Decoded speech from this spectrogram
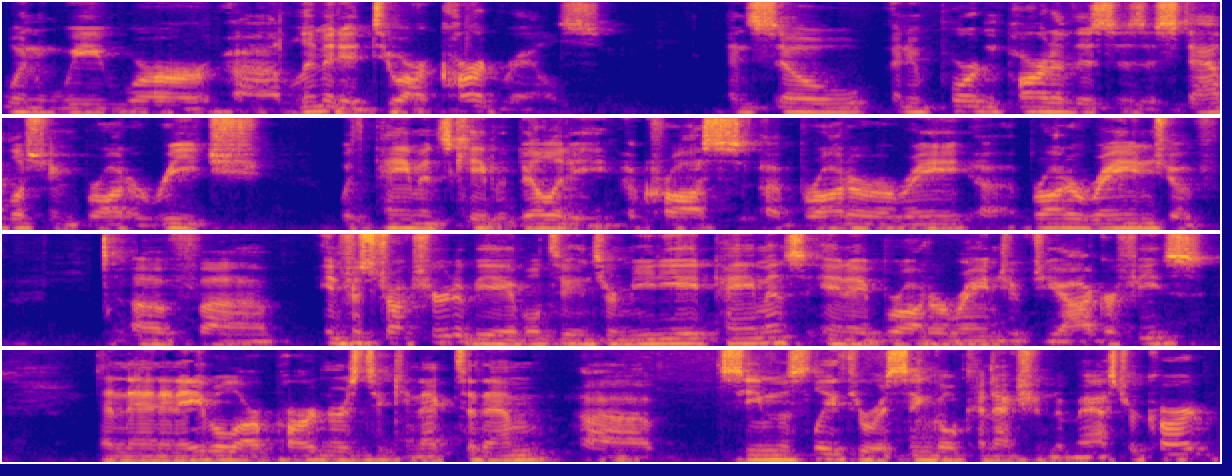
when we were uh, limited to our card rails. And so, an important part of this is establishing broader reach with payments capability across a broader array, a broader range of of uh, infrastructure to be able to intermediate payments in a broader range of geographies, and then enable our partners to connect to them uh, seamlessly through a single connection to Mastercard.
